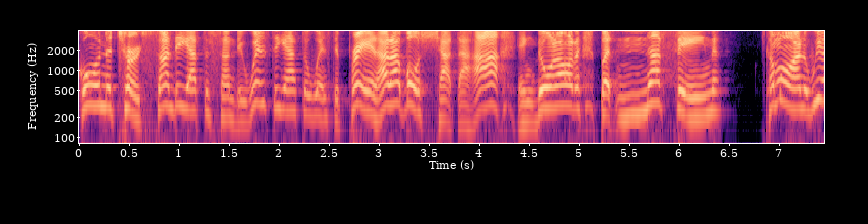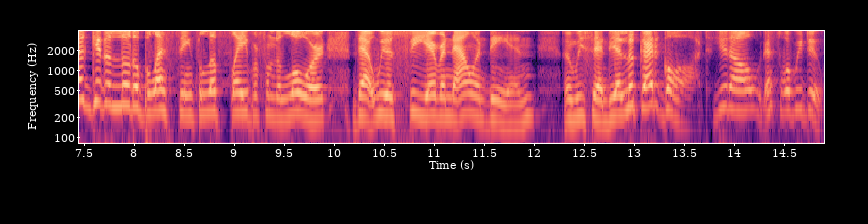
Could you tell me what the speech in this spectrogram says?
Going to church Sunday after Sunday, Wednesday after Wednesday, praying, and doing all that, but nothing Come on, we'll get a little blessings, a little flavor from the Lord that we'll see every now and then. And we say, yeah, look at God. You know, that's what we do.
